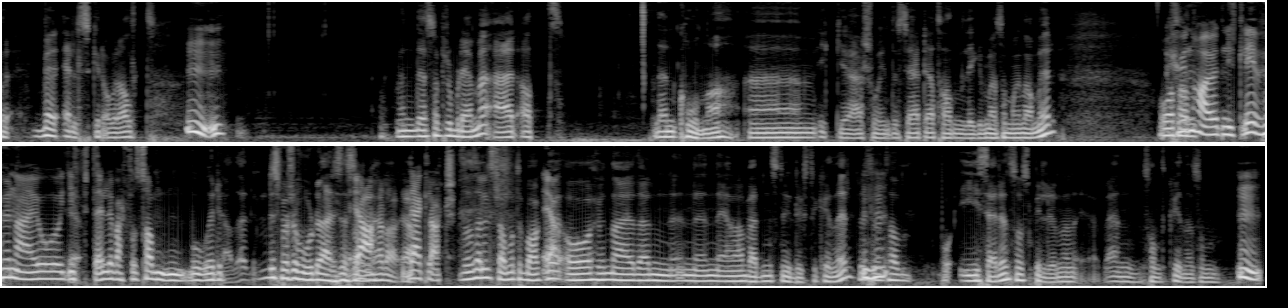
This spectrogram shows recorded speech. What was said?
for elsker overalt. Mm. Men det som er problemet, er at den kona uh, ikke er så interessert i at han ligger med så mange damer. Hun han- har jo et nytt liv. Hun er jo gift, eller i hvert fall samboer. Ja, det, det spørs hvor du er i sesongen Ja, her, da. Ja. det er klart. Så det er litt fram og tilbake, Ja. og hun er den, en, en, av verdens nydeligste kvinner. Hvis mm -hmm. tar på, I serien så spiller hun en, en sånn kvinne som Mm.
